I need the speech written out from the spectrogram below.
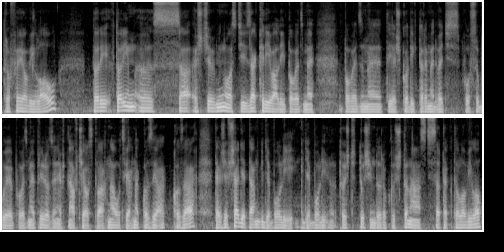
trofejový lov, ktorý, ktorým sa ešte v minulosti zakrývali, povedzme, povedzme tie škody, ktoré medveď spôsobuje povedzme prirodzene na včelstvách, na ovciach, na koziach, kozách. Takže všade tam, kde boli, kde boli, to ešte tuším do roku 14 sa takto lovilo,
